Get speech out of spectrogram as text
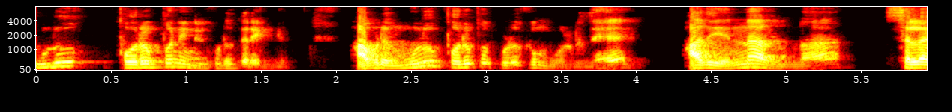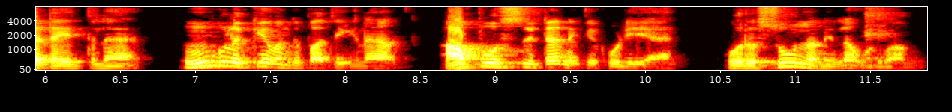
முழு பொறுப்பு நீங்க கொடுக்குறீங்க. அப்படி முழு பொறுப்பு கொடுக்கும் பொழுது அது என்ன ஆகும்னா சில டயத்துல உங்களுக்கே வந்து பாத்தீங்கன்னா ஆப்போசிட்டா நிற்கக்கூடிய ஒரு சூழ்நிலையில உருவாகும்.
